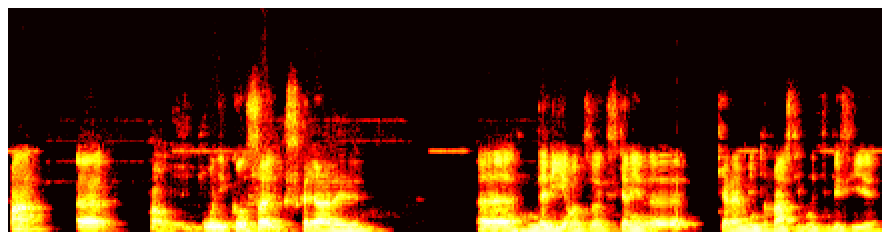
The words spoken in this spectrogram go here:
pá, uh, pá, o único conselho que se calhar uh, daria a uma pessoa que se quer, uh, quer aventurar-se tipo, na fotografia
